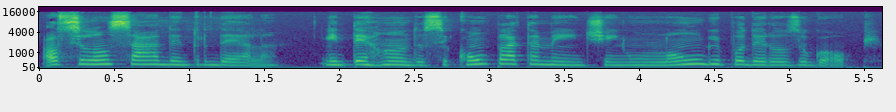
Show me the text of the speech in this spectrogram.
ao se lançar dentro dela, enterrando-se completamente em um longo e poderoso golpe.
